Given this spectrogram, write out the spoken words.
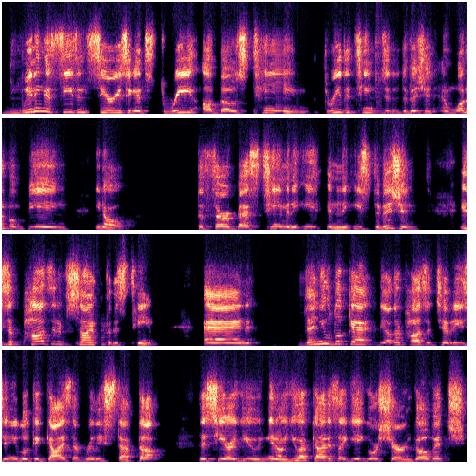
winning a season series against three of those teams, three of the teams in the division, and one of them being, you know, the third best team in the East, in the East Division, is a positive sign for this team. And then you look at the other positivities and you look at guys that really stepped up this year. You, you know, you have guys like Yegor Sharangovich,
